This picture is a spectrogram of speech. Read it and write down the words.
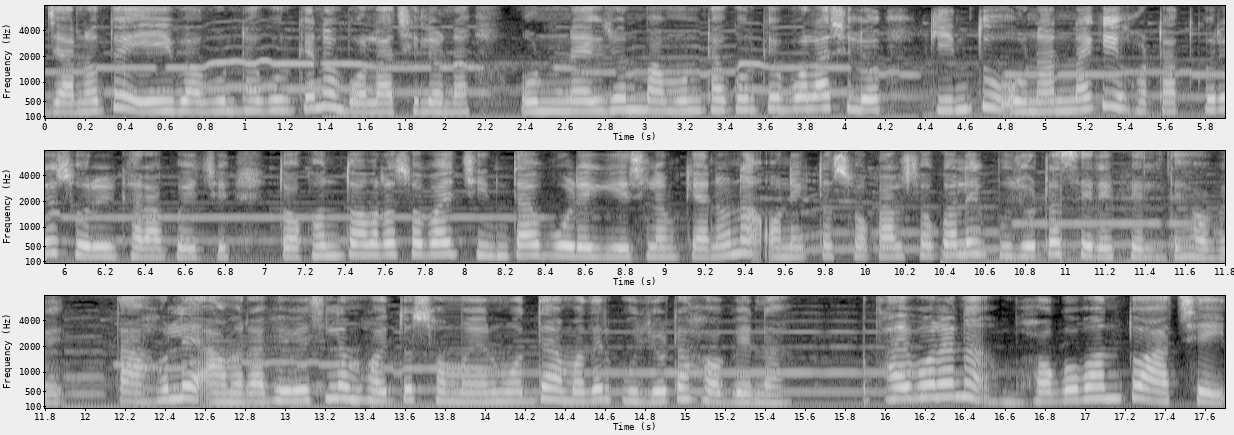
জানো তো, এই বামুন ঠাকুরকে না বলা ছিল না? অন্য একজন বামুন ঠাকুরকে বলা ছিল, কিন্তু ওনার নাকি হঠাৎ করে শরীর খারাপ হয়েছে। তখন তো আমরা সবাই চিন্তা পড়ে গিয়েছিলাম, কেননা অনেকটা সকাল সকালেই পুজোটা সেরে ফেলতে হবে। তাহলে আমরা ভেবেছিলাম হয়তো সময়ের মধ্যে আমাদের পুজোটা হবে না। কথায় বলে না, ভগবান তো আছেই,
